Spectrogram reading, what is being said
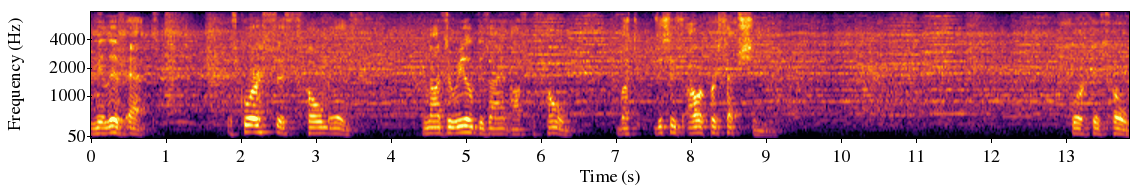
may live at. Of course, his home is not the real design of his home, but this is our perception for his home.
